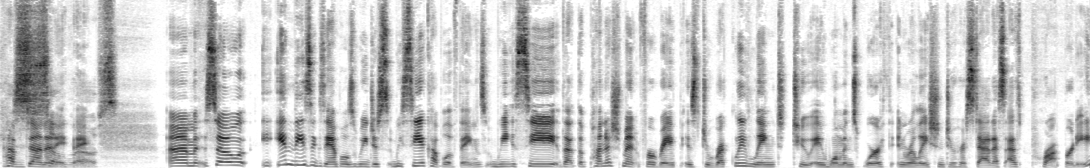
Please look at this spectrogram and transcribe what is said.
have done so anything. gross. Um, so in these examples, we just we see a couple of things. We see that the punishment for rape is directly linked to a woman's worth in relation to her status as property.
